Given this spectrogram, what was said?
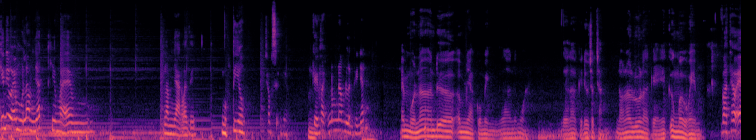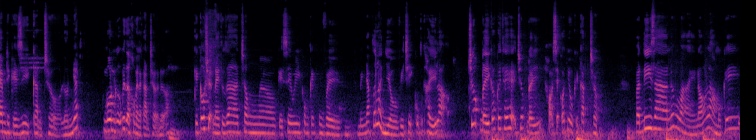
Cái điều em muốn làm nhất khi mà em làm nhạc là gì? Mục tiêu. Trong sự nghiệp. Ừ. kế hoạch 5 năm lần thứ nhất. Em muốn ờ, đưa âm nhạc của mình ra nước ngoài. Đấy là cái điều chắc chắn. Đó là luôn là cái ước mơ của em. Và theo em thì cái gì cản trở lớn nhất? Ngôn ngữ bây giờ không phải là cản trở nữa. Ừ. cái câu chuyện này thực ra trong ờ, cái series không cách không về mình nhắc rất là nhiều vì chị cũng thấy là trước đấy các cái thế hệ trước đấy họ sẽ có nhiều cái cản trở và đi ra nước ngoài nó là một cái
